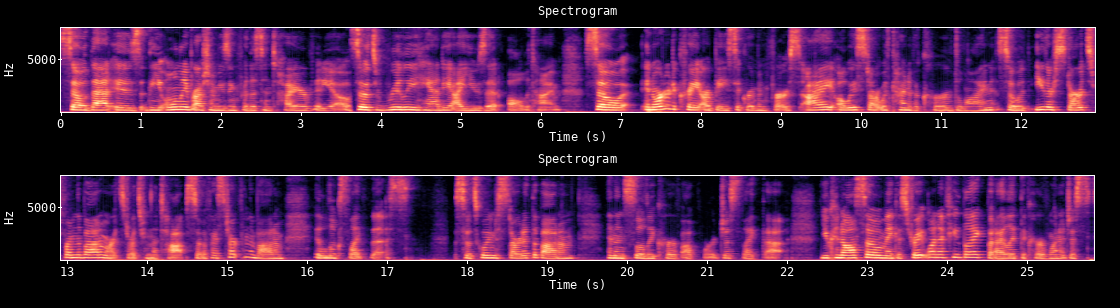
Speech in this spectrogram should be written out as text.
So that is the only brush I'm using for this entire video. So it's really handy. I use it all the time. So in order to create our basic ribbon first. I always start with kind of a curved line. So it either starts from the bottom or it starts from the top. So if I start from the bottom, it looks like this. So it's going to start at the bottom and then slowly curve upward, just like that. You can also make a straight one if you'd like, but I like the curve one. It just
